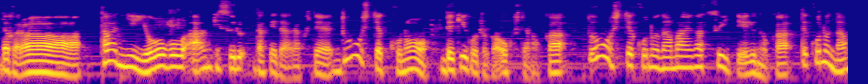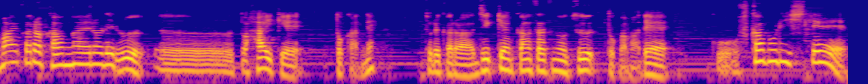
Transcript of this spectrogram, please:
だから、単に用語を暗記するだけではなくて、どうしてこの出来事が起きたのか、どうしてこの名前がついているのか、で、この名前から考えられる、うーと背景とかね、それから実験観察の図とかまで、こう、深掘りして、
